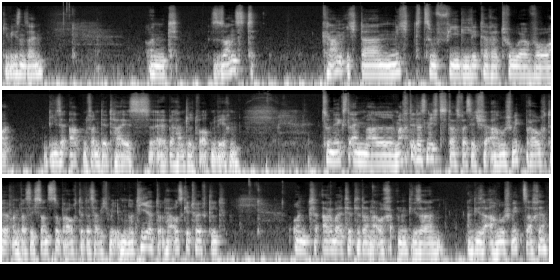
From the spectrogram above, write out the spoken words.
gewesen sein. Und sonst kam ich da nicht zu viel Literatur, wo diese Arten von Details äh, behandelt worden wären. Zunächst einmal machte das nichts. Das, was ich für Arno Schmidt brauchte und was ich sonst so brauchte, das habe ich mir eben notiert oder ausgetüftelt und arbeitete dann auch an dieser, an dieser Arno Schmidt-Sache.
